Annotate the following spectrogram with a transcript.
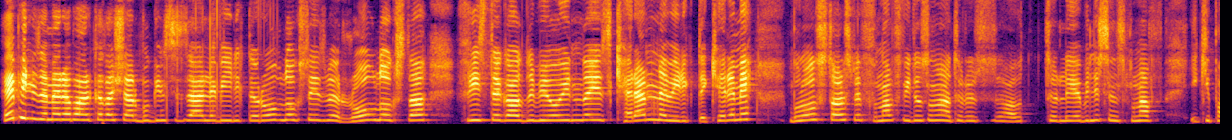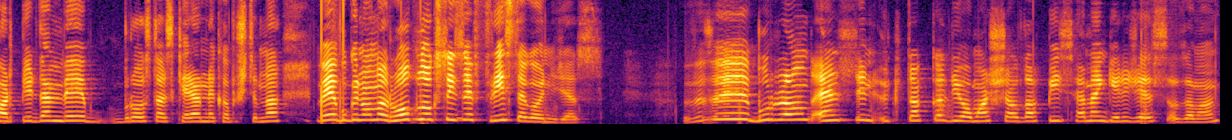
Hepinize merhaba arkadaşlar. Bugün sizlerle birlikte Roblox'tayız ve Roblox'ta Freestag adlı bir oyundayız. Kerem'le birlikte. Kerem'i Brawl Stars ve FNAF videosunu hatırlayabilirsiniz. FNAF 2 Part 1'den ve Brawl Stars Kerem'le kapıştığımdan. Ve bugün onunla Roblox'tayız ve Freestag oynayacağız. Ve, bu round ensin 3 dakika diyor maşallah. Biz hemen geleceğiz o zaman.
